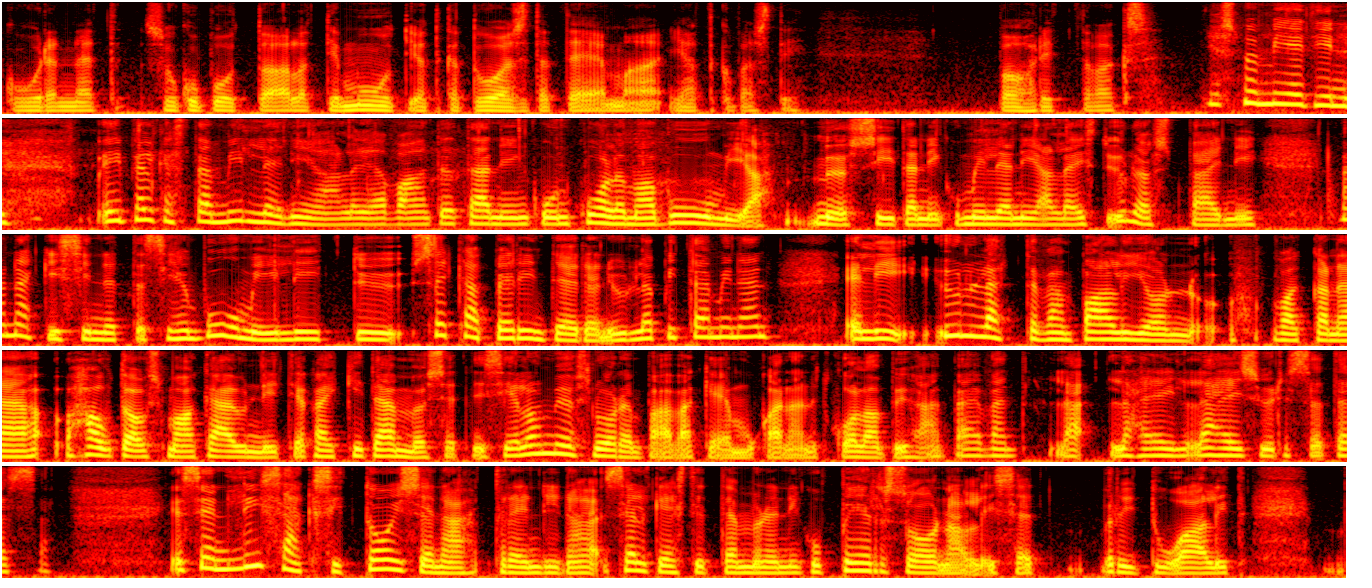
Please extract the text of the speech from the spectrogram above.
kuudennet sukupuuttoalat ja muut, jotka tuo sitä teemaa jatkuvasti pohdittavaksi. Jos mä mietin, ei pelkästään milleniaaleja, vaan tätä niin kuin kuolemaa buumia myös siitä niin kuin milleniaaleista ylöspäin, niin mä näkisin, että siihen buumiin liittyy sekä perinteiden ylläpitäminen, eli yllättävän paljon vaikka nämä hautausmaakäynnit ja kaikki tämmöiset, niin siellä on myös nuorempaa väkeä mukana nyt, kun ollaan pyhänpäivän lä- lähe- läheisyydessä tässä. Ja sen lisäksi toisena trendinä selkeästi tämmöinen niin kuin persoonalliset rituaalit,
